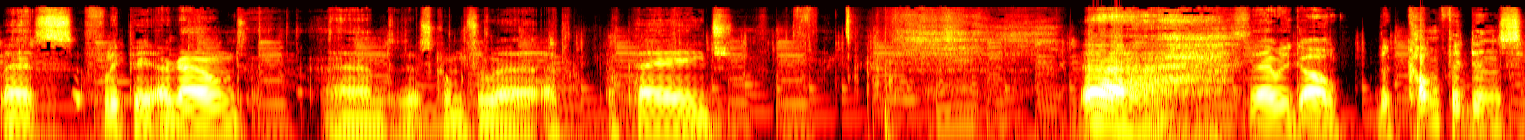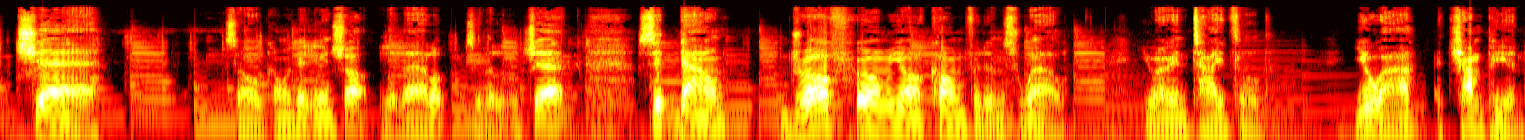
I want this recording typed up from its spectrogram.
let's flip it around and let's come to a, a, a page. Ah, there we go the confidence chair so can we get you in shot? You're there, look, see the little chair? Sit down, draw from your confidence well. You are entitled. You are a champion.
